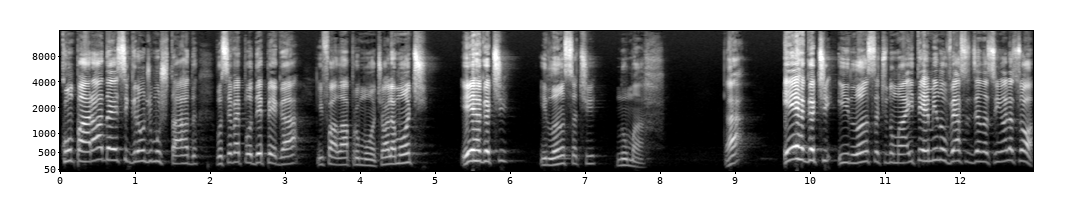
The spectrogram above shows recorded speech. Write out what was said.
comparada a esse grão de mostarda, você vai poder pegar e falar para o monte: olha, monte, erga-te e lança-te no mar. Tá? Erga-te e lança-te no mar. E termina o verso dizendo assim: olha só,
